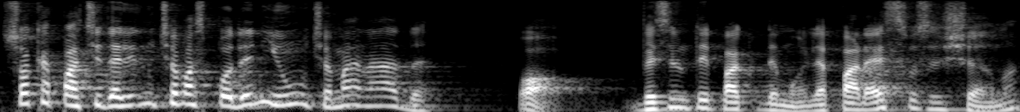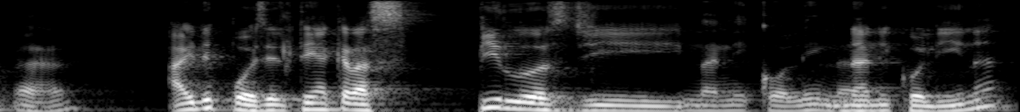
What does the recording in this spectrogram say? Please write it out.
Só que a partir dali não tinha mais poder nenhum, não tinha mais nada. Ó, vê se não tem impacto com o demônio. Ele aparece, você chama. Aham. Aí depois ele tem aquelas pílulas de Na Nicolina? nanicolina.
